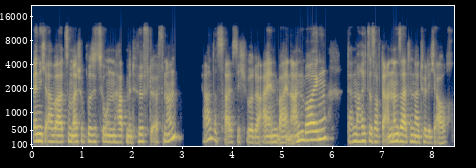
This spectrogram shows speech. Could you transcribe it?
Wenn ich aber zum Beispiel Positionen habe mit Hüftöffnern, ja, das heißt, ich würde ein Bein anbeugen, dann mache ich das auf der anderen Seite natürlich auch.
